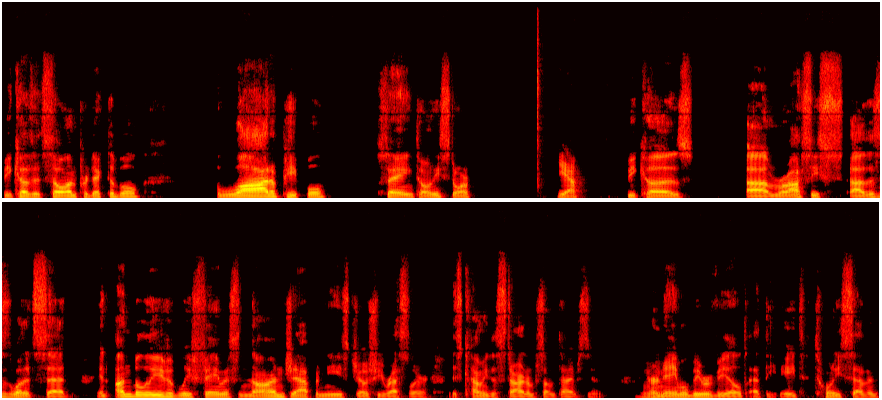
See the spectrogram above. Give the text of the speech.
because it's so unpredictable. A lot of people saying Toni Storm Yeah. because um Rossy uh this is what it said an unbelievably famous non-Japanese Joshi wrestler is coming to stardom sometime soon. Her Mhm. name will be revealed at the 827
